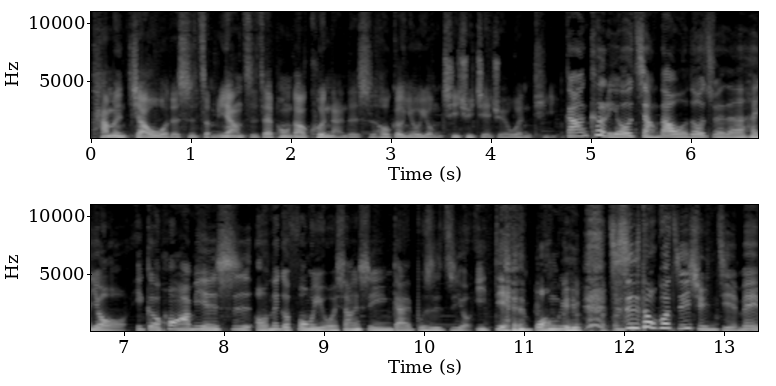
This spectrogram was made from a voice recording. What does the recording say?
他们教我的是怎么样子在碰到困难的时候更有勇气去解决问题。刚刚克里欧讲到，我都觉得很有一个画面是哦，那个风雨，我相信应该不是只有一点风雨，只是透过这群姐妹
